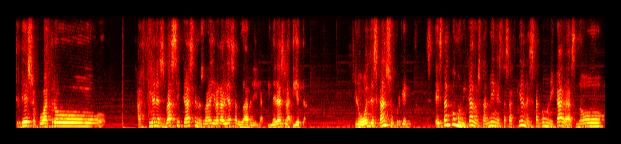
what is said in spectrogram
de eso cuatro acciones básicas que nos van a llevar a la vida saludable. La primera es la dieta. Luego el descanso, porque están comunicados también estas acciones, están comunicadas. No,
